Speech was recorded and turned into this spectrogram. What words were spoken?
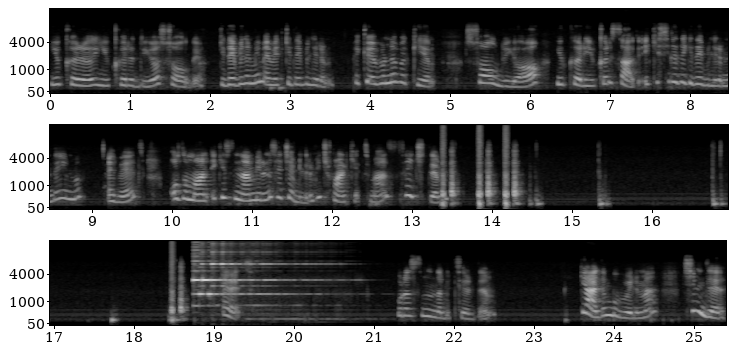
yukarı yukarı diyor, sol diyor. Gidebilir miyim? Evet gidebilirim. Peki öbürüne bakayım. Sol diyor, yukarı yukarı sağ diyor. İkisiyle de gidebilirim değil mi? Evet. O zaman ikisinden birini seçebilirim. Hiç fark etmez. Seçtim. Evet. Burasını da bitirdim. Geldim bu bölüme. Şimdi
